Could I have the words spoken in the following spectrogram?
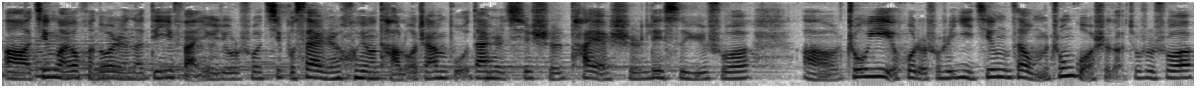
啊，尽管有很多人的第一反应就是说吉普赛人会用塔罗占卜，但是其实它也是类似于说。啊，周易或者说是易经，在我们中国似的，就是说，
